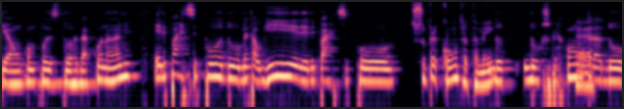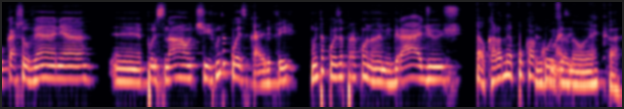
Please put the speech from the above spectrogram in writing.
que é um compositor da Konami. Ele participou do Metal Gear, ele participou Super Contra também. do, do Super Contra, do Castlevania, é, Policenauts, muita coisa, cara. Ele fez muita coisa pra Konami. Gradius. É, o cara não é pouca coisa, mais não, né, cara?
